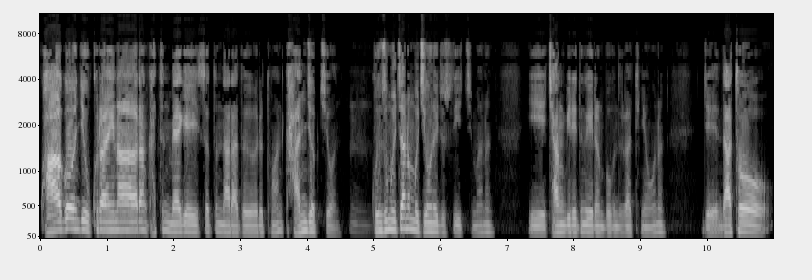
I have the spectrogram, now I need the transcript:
과거 이제 우크라이나랑 같은 맥에 있었던 나라들을 통한 간접 지원, 음. 군수 물자는 뭐 지원해 줄 수도 있지만은 이 장비라든가 이런 부분들 같은 경우는 이제 나토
